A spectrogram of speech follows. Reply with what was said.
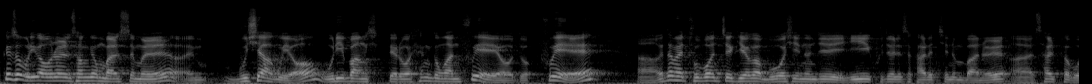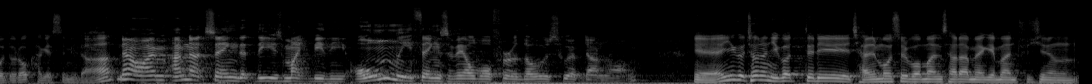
그래서 우리가 오늘 성경 말씀을 무시하고요. 우리 방식대로 행동한 후에요. 또 후에 아, 그다음에 두 번째 기회가 무엇이 있는지 이 구절에서 가르치는 바를 아, 살펴보도록 하겠습니다. Now, I'm, I'm not saying that these might be the only things available for those who have done wrong. 예, 이거 저는 이것들이 잘못을 범한 사람에게만 주시는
